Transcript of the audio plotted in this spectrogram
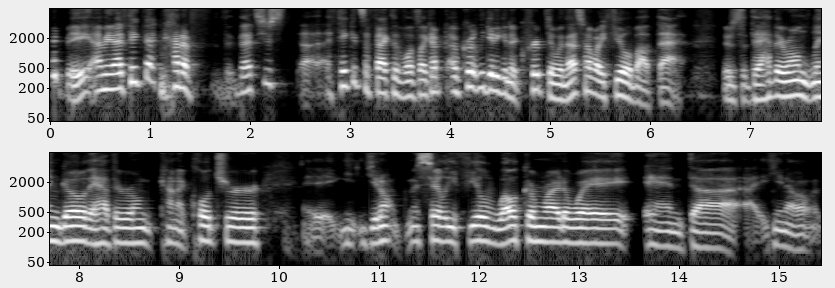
Could be. I mean, I think that kind of that's just. Uh, I think it's effective. Like I'm, I'm, currently getting into crypto, and that's how I feel about that. There's they have their own lingo, they have their own kind of culture. Eh, you, you don't necessarily feel welcome right away. And uh, you know,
